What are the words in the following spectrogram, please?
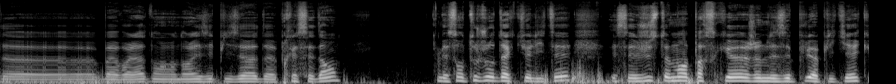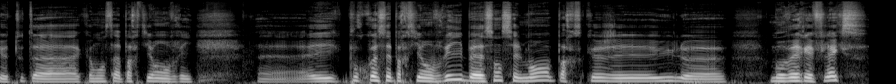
de, ben, voilà, dans, dans les épisodes précédents mais sont toujours d'actualité et c'est justement parce que je ne les ai plus appliqués que tout a commencé à partir en vrille. Euh, et pourquoi c'est parti en vrille? Ben, Essentiellement parce que j'ai eu le mauvais réflexe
